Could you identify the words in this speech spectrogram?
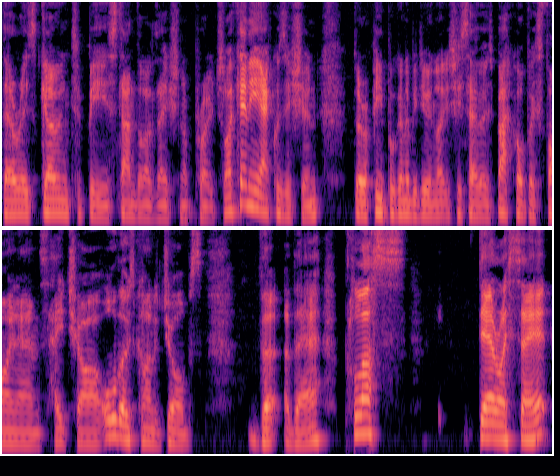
there is going to be a standardization approach. Like any acquisition, there are people going to be doing, like you say, those back office, finance, HR, all those kind of jobs that are there. Plus, dare I say it,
